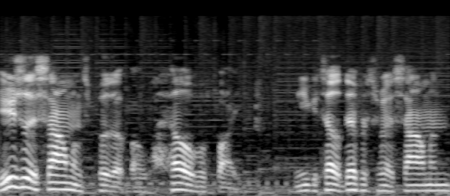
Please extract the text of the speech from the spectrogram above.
Usually salmons put up a hell of a fight. And you can tell the difference between a salmon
